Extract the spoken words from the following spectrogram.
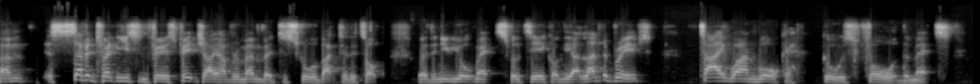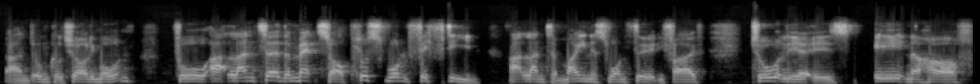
Um, 7:20 Eastern first pitch. I have remembered to scroll back to the top where the New York Mets will take on the Atlanta Braves. Taijuan Walker goes for the Mets and Uncle Charlie Morton for Atlanta. The Mets are plus 115. Atlanta minus 135. Totally is eight and a half.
